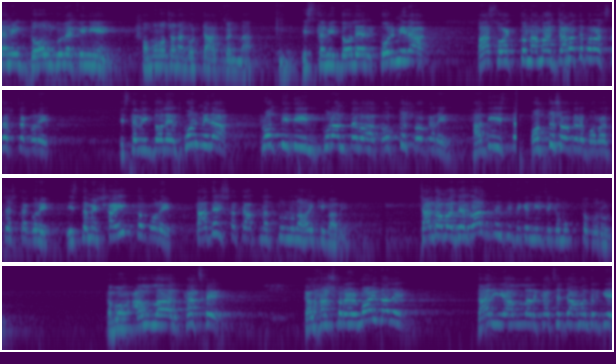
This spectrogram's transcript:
ইসলামিক দলগুলোকে নিয়ে সমালোচনা করতে আসবেন না। ইসলামিক দলের কর্মীরা পাঁচ ওয়াক্ত নামাজ জামাতে পড়ার চেষ্টা করে। ইসলামিক দলের কর্মীরা প্রতিদিন কোরআন তেলাওয়াত অর্থ সহকারে, হাদিস অর্থ সহকারে পড়ার চেষ্টা করে ইসলামের সাহিত্য পড়ে, তাদের সাথে আপনার তুলনা হয় কীভাবে? চাঁদাবাজের রাজনীতি থেকে নিজেকে মুক্ত করুন। এবং আল্লাহর কাছে কাল হাসরের ময়দানে দাঁড়িয়ে আল্লাহর কাছে যে আমাদেরকে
